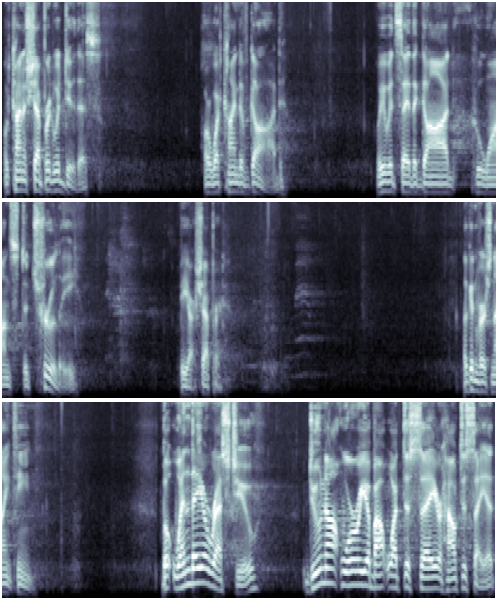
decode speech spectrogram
What kind of shepherd would do this? Or what kind of God? We would say the God who wants to truly be our shepherd. Look in verse 19. But when they arrest you, do not worry about what to say or how to say it.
